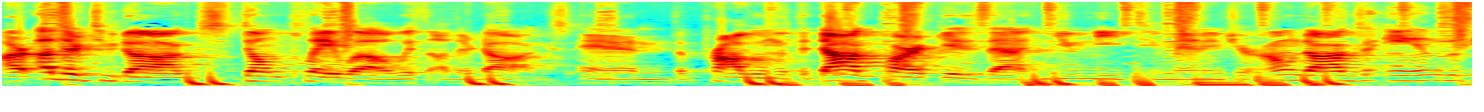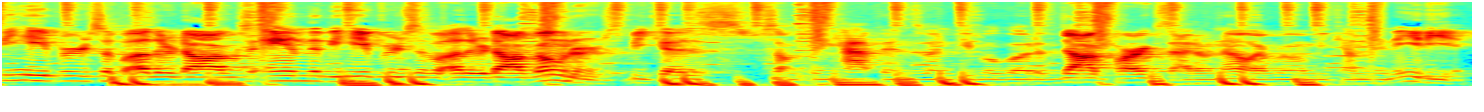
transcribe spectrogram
our other two dogs don't play well with other dogs, and the problem with the dog park is that you need to manage your own dogs and the behaviors of other dogs and the behaviors of other dog owners because something happens when people go to the dog parks, I don't know, everyone becomes an idiot.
